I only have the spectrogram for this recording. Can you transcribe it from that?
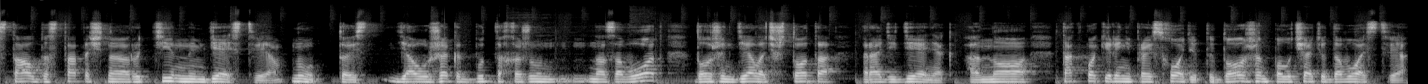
стал достаточно рутинным действием. Ну, то есть я уже как будто хожу на завод, должен делать что-то ради денег. Но так в покере не происходит. Ты должен получать удовольствие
